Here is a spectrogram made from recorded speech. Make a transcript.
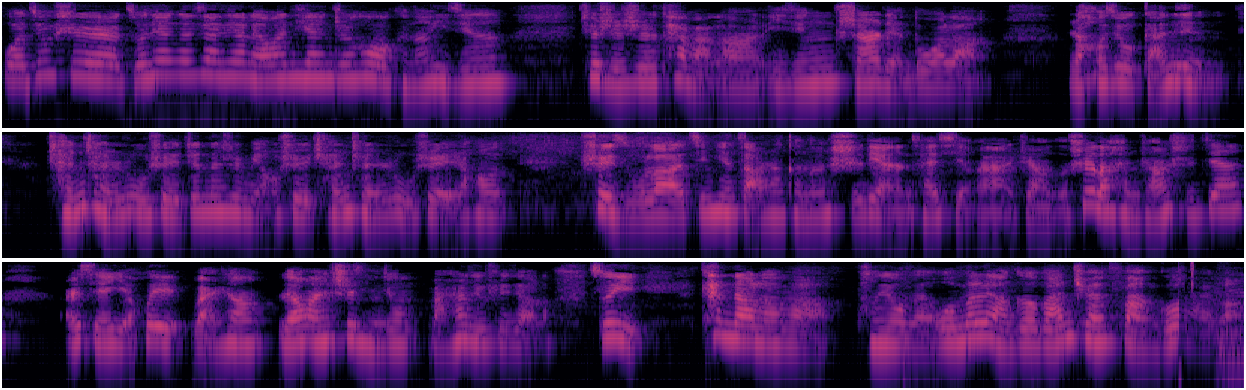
我就是昨天跟夏天聊完天之后，可能已经确实是太晚了，已经十二点多了，然后就赶紧沉沉入睡，真的是秒睡，沉沉入睡，然后睡足了，今天早上可能十点才醒啊，这样子睡了很长时间。而且也会晚上聊完事情就马上就睡觉了，所以看到了吗，朋友们，我们两个完全反过来了。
